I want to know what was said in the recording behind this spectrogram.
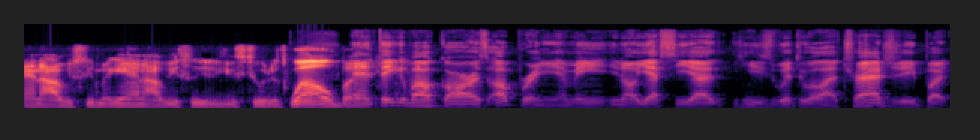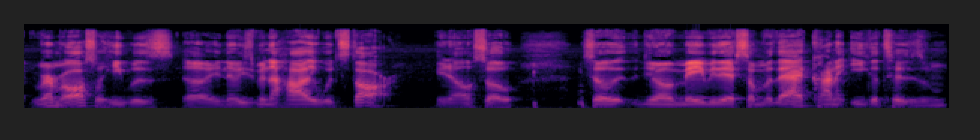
and obviously M'gann obviously is used to it as well. But and think about Gar's upbringing. I mean, you know, yes, he had he's went through a lot of tragedy, but remember also he was uh, you know he's been a Hollywood star. You know, so so you know maybe there's some of that kind of egotism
